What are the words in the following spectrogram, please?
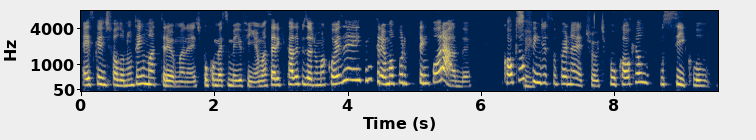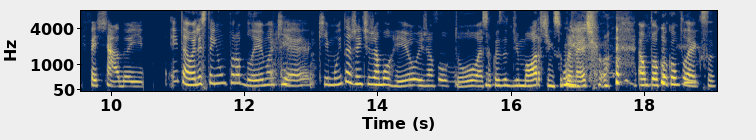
É isso que a gente falou, não tem uma trama, né? Tipo, começo, meio, fim. É uma série que cada episódio é uma coisa e aí tem trama por temporada. Qual que é Sim. o fim de Supernatural? Tipo, qual que é o, o ciclo fechado aí? Então, eles têm um problema que é que muita gente já morreu e já voltou. Essa coisa de morte em Supernatural é um pouco complexa.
